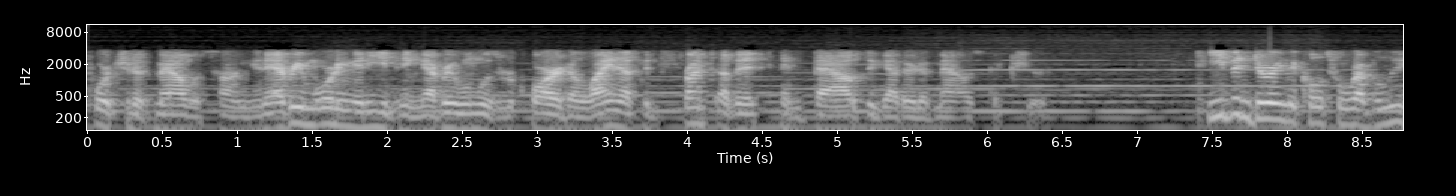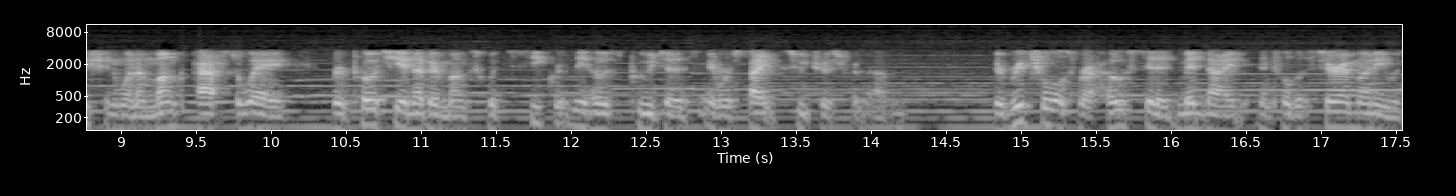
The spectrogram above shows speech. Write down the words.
portrait of Mao was hung, and every morning and evening everyone was required to line up in front of it and bow together to Mao's picture. Even during the Cultural Revolution, when a monk passed away, Rinpoche and other monks would secretly host pujas and recite sutras for them. The rituals were hosted at midnight until the ceremony was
